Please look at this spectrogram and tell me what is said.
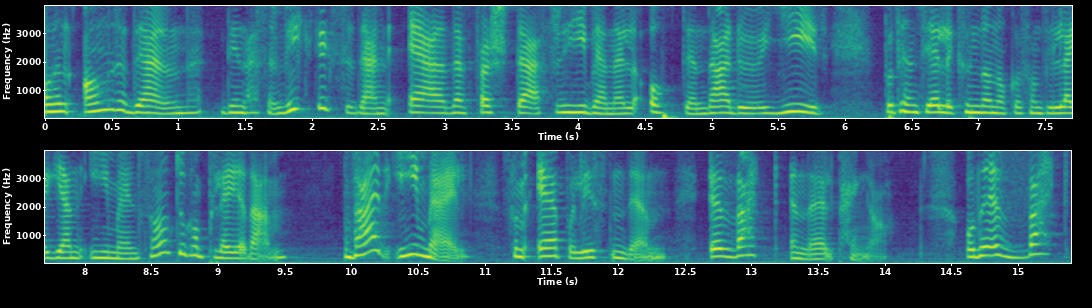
Og den andre delen, den nesten viktigste delen, er den første fribenen eller opt-in, der du gir potensielle kunder noe sånt, de legger igjen e-mail, sånn at du kan playe dem. Hver e-mail som er på listen din, er verdt en del penger. Og det er verdt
